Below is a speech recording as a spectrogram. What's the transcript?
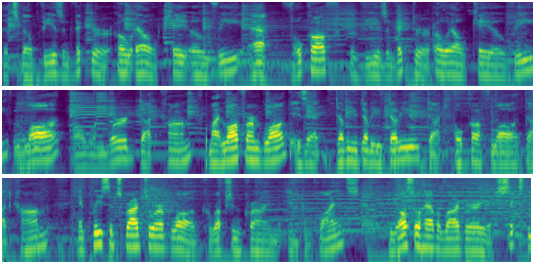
that's spelled V as in Victor, O L K O V, at Volkov, V as in Victor, O L K O V, law, all one word, dot com. My law firm blog is at www.volkovlaw.com. And please subscribe to our blog, Corruption, Crime, and Compliance. We also have a library of 60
